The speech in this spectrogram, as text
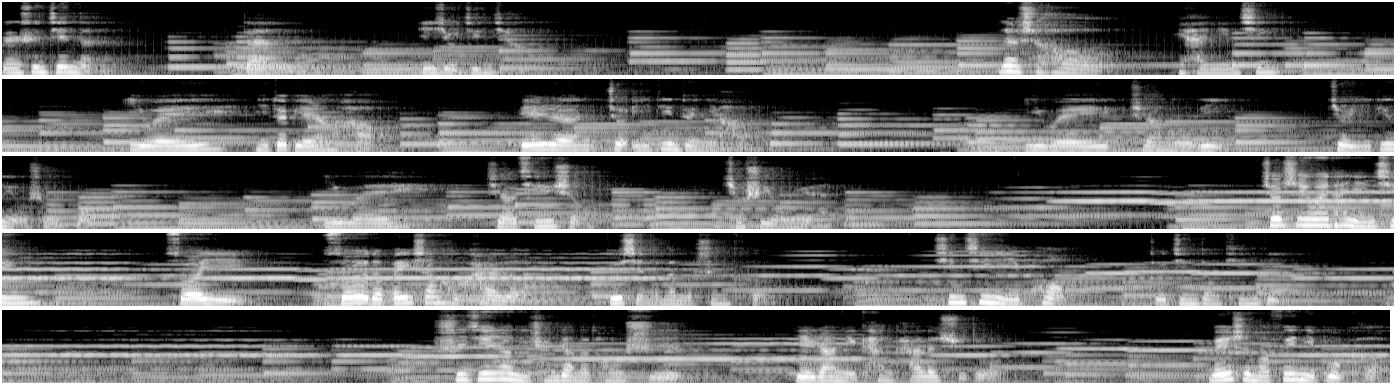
人生艰难，但依旧坚强。那时候你还年轻，以为你对别人好，别人就一定对你好；以为只要努力，就一定有收获；以为只要牵手，就是永远。就是因为太年轻，所以所有的悲伤和快乐都显得那么深刻，轻轻一碰就惊动天地。时间让你成长的同时，也让你看开了许多。没什么非你不可，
